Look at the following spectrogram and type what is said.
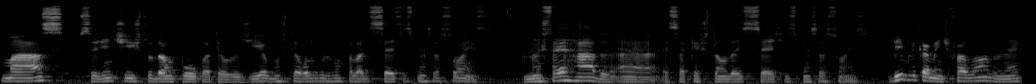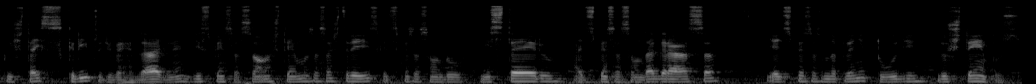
Mas, se a gente estudar um pouco a teologia, alguns teólogos vão falar de sete dispensações. Não está errado ah, essa questão das sete dispensações. Biblicamente falando, né, que está escrito de verdade, né, dispensação, nós temos essas três, que é a dispensação do mistério, a dispensação da graça e a dispensação da plenitude dos tempos.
